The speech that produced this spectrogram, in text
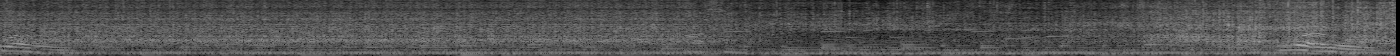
Whoa. Whoa.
